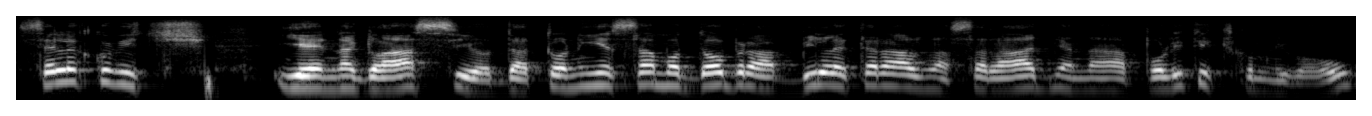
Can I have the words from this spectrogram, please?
Selaković je naglasio da to nije samo dobra bilateralna saradnja na političkom nivou,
